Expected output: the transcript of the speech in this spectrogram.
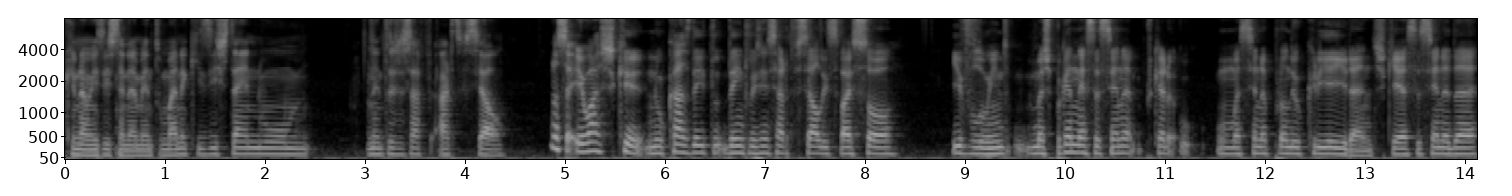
que não existem na mente humana que existem no, na inteligência ar- artificial. Não sei, eu acho que no caso da, da inteligência artificial isso vai só evoluindo, mas pegando nessa cena, porque era uma cena por onde eu queria ir antes, que é essa cena da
